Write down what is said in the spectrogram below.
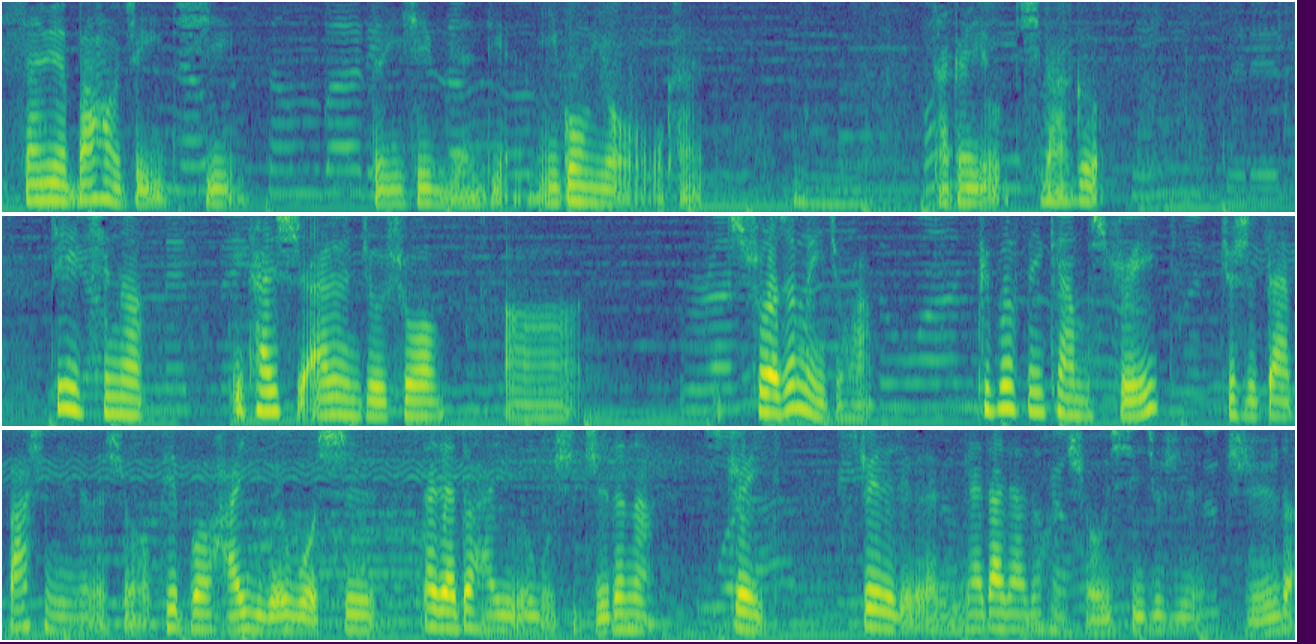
三月八号这一期的一些语言点，一共有我看，嗯，大概有七八个。这一期呢，一开始艾伦就说啊，说了这么一句话：“People think I'm straight, 就是在八十年代的时候，people 还以为我是，大家都还以为我是直的呢，straight，straight 这个应该大家都很熟悉，就是直的。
